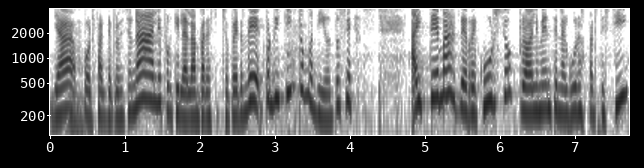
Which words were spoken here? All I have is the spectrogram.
ya Mm. por falta de profesionales, porque la lámpara se echó a perder, por distintos motivos. Entonces, hay temas de recursos, probablemente en algunas partes sí,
